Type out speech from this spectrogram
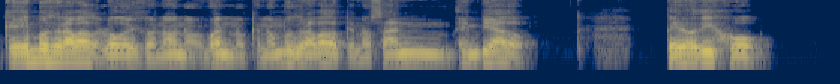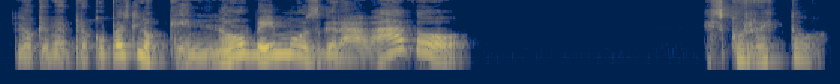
que hemos grabado, luego dijo, no, no, bueno, que no hemos grabado, que nos han enviado. Pero dijo, lo que me preocupa es lo que no vemos grabado. Es correcto.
